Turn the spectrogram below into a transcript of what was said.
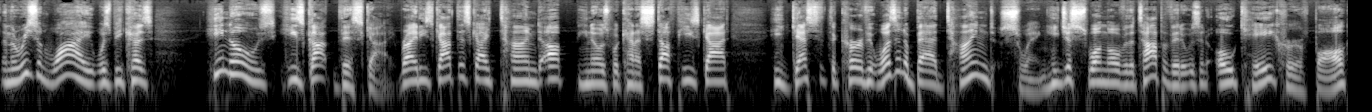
And the reason why was because he knows he's got this guy, right? He's got this guy timed up. He knows what kind of stuff he's got. He guessed at the curve. It wasn't a bad timed swing. He just swung over the top of it. It was an okay curve ball,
